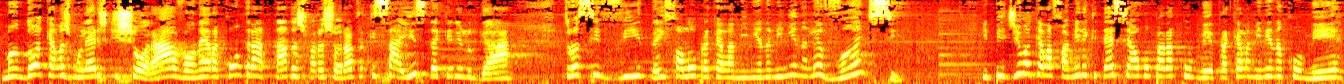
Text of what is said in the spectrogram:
Mandou aquelas mulheres que choravam, né, eram contratadas para chorar, para que saísse daquele lugar trouxe vida e falou para aquela menina: Menina, levante-se. E pediu àquela família que desse algo para comer, para aquela menina comer,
